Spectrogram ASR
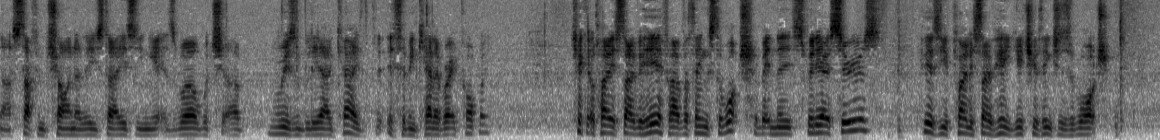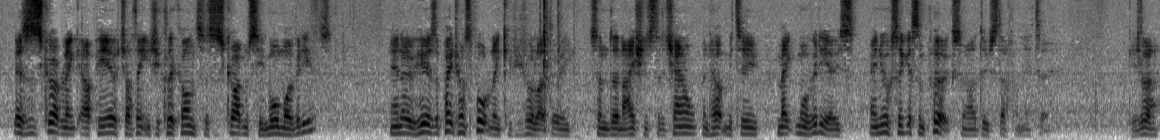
uh, stuff in China these days you can get as well, which are reasonably okay if they've been calibrated properly. Check out the playlist over here for other things to watch a bit in this video series. Here's your playlist over here, YouTube things you should watch. There's a subscribe link up here which I think you should click on to subscribe and see more of my videos. And over here is a Patreon support link if you feel like doing some donations to the channel and help me to make more videos. And you also get some perks when I do stuff on there too. You later.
